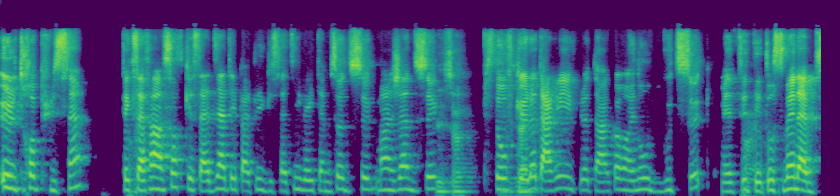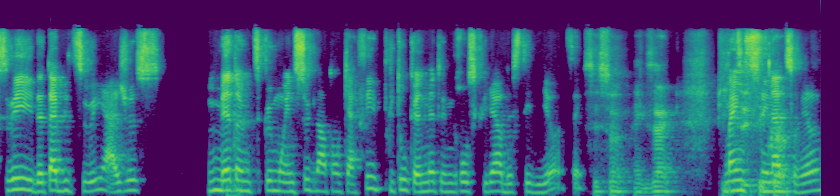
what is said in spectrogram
ultra puissant. Fait que ça fait en sorte que ça dit à tes papilles gustatives, hey, t'aimes ça du sucre, mange du sucre. sauf que là, t'arrives, là, t'as encore un autre goût de sucre, mais tu es aussi bien habitué de t'habituer à juste mettre un petit peu moins de sucre dans ton café plutôt que de mettre une grosse cuillère de stevia. C'est ça, exact. Même si c'est naturel.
